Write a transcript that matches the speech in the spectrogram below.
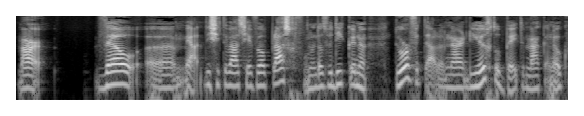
maar wel, uh, ja, die situatie heeft wel plaatsgevonden. Dat we die kunnen doorvertalen naar de jeugdhulp beter maken. En ook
